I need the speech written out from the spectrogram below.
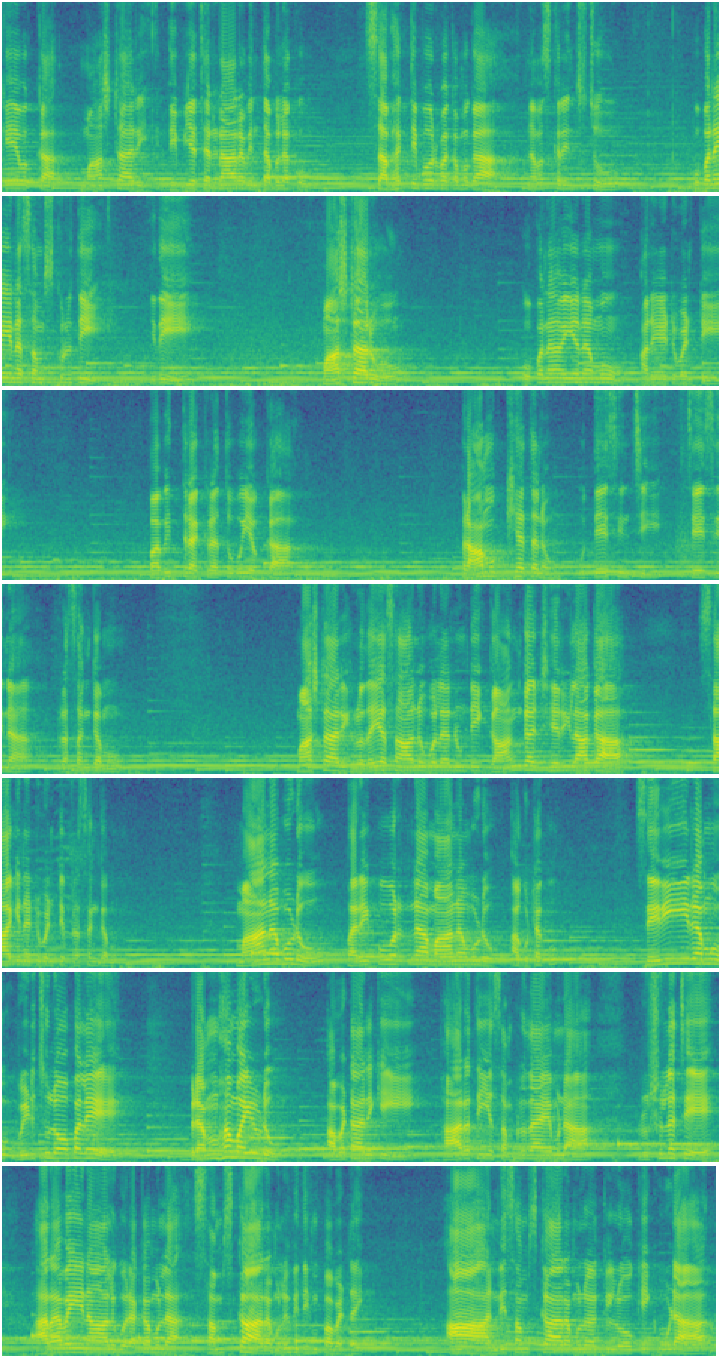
ఒకే ఒక్క మాస్టారి దివ్య చరణారవిందములకు సభక్తిపూర్వకముగా నమస్కరించుచు ఉపనయన సంస్కృతి ఇది. మాస్టారు ఉపనయనము అనేటువంటి పవిత్ర క్రతువు యొక్క ప్రాముఖ్యతను ఉద్దేశించి చేసిన ప్రసంగము. మాస్టారి హృదయ సానువుల నుండి గాంగఝరిలాగా సాగినటువంటి ప్రసంగము. మానవుడు పరిపూర్ణ మానవుడు అగుటకు శరీరము విడుచులోపలే బ్రహ్మమయుడు అవటానికి భారతీయ సంప్రదాయమున ఋషులచే అరవై నాలుగు రకముల సంస్కారములు విధింపబడ్డాయి. ఆ అన్ని సంస్కారములలోకి కూడా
